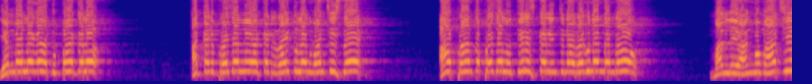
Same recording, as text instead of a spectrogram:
ఎమ్మెల్యేగా దుబ్బాకలో అక్కడి ప్రజల్ని అక్కడి రైతులను వంచిస్తే ఆ ప్రాంత ప్రజలు తిరస్కరించిన రఘునందన్ రావు మళ్ళీ అంగు మార్చి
